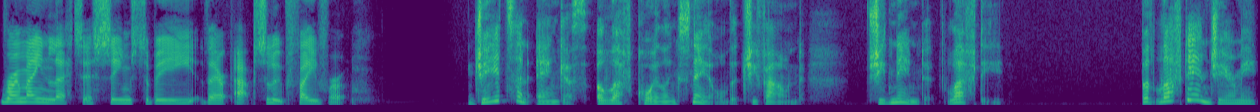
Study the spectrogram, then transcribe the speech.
romaine lettuce seems to be their absolute favourite. Jade sent Angus a left coiling snail that she found. She'd named it Lefty. But Lefty and Jeremy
